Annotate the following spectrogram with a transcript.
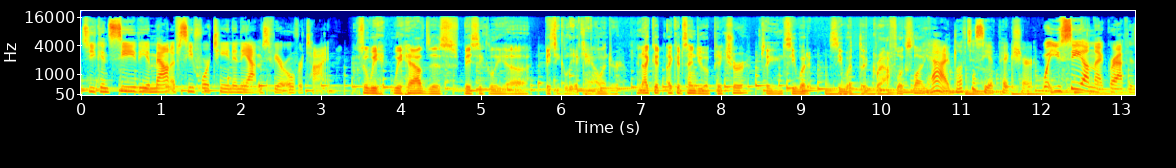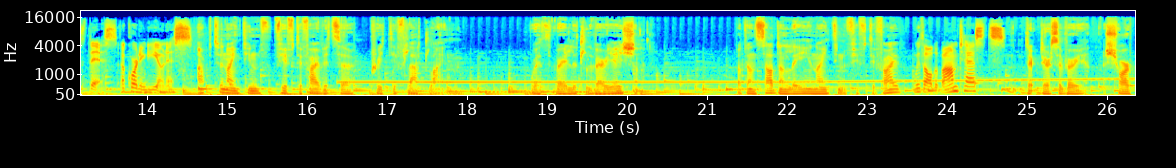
so you can see the amount of C14 in the atmosphere over time. So we we have this basically uh, basically a calendar, and I could I could send you a picture so you can see what see what the graph looks like. Yeah, I'd love to see a picture. What you see on that graph is this, according to Jonas. Up to 1955, it's a pretty flat line with very little variation. But then suddenly in 1955, With all the bomb tests, there, there's a very sharp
